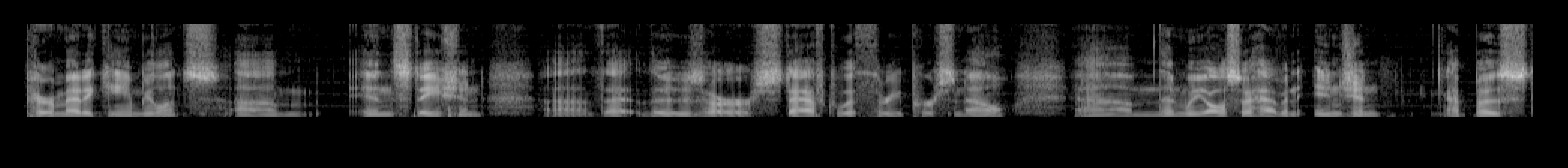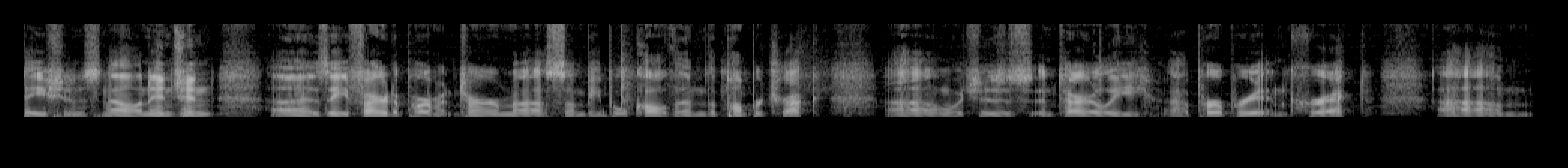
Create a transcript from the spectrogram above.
paramedic ambulance um, in station. Uh, that those are staffed with three personnel. Um, then we also have an engine at both stations. Now, an engine uh, is a fire department term. Uh, some people call them the pumper truck, uh, which is entirely appropriate and correct. Um,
